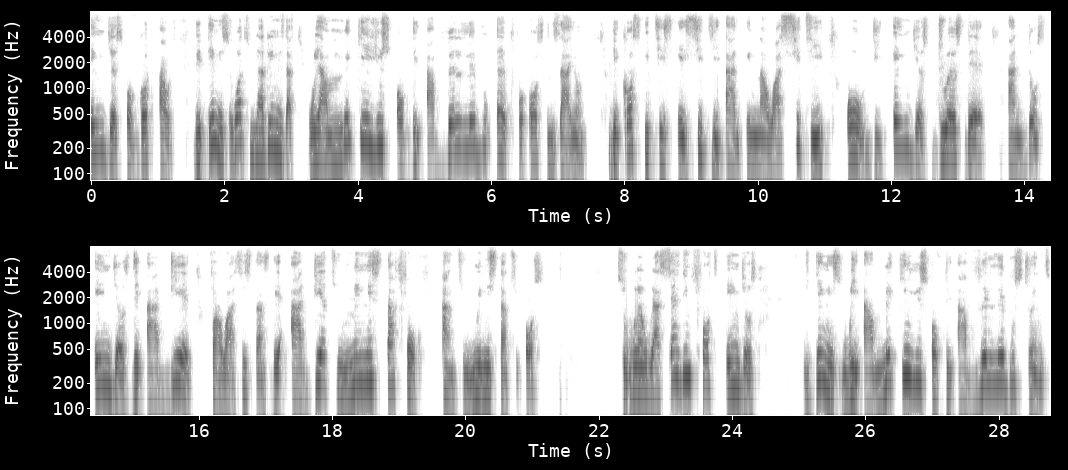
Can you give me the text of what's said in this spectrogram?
angels of God out, the thing is what we are doing is that we are making use of the available help for us in Zion because it is a city, and in our city, oh, the angels dwells there. And those angels, they are there for our assistance. They are there to minister for and to minister to us. So when we are sending forth angels, the thing is, we are making use of the available strength.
